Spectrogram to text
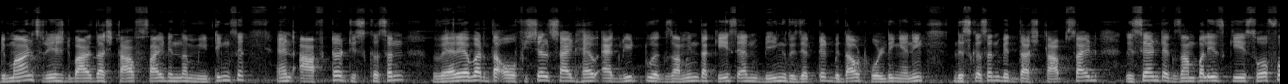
demands raised by the staff side in the meetings and after discussion wherever the official side have agreed to examine the case and being rejected without holding any discussion with the staff side recent example is case of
